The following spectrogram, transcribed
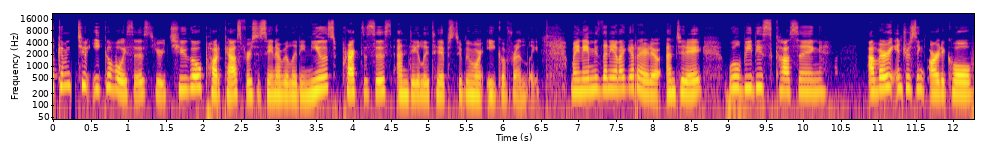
welcome to Eco Voices, your to go podcast for sustainability news, practices, and daily tips to be more eco friendly. My name is Daniela Guerrero, and today we'll be discussing a very interesting article,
